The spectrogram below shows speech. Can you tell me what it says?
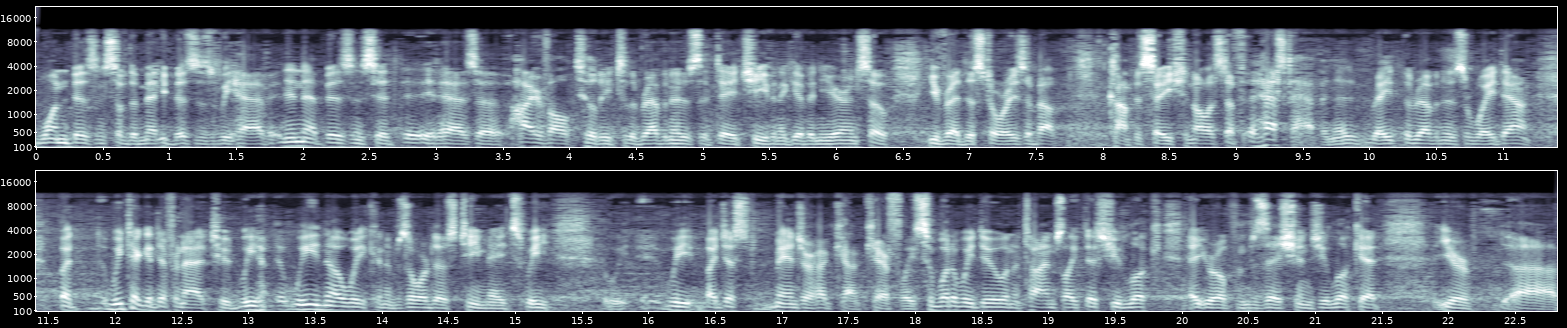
one business of the many businesses we have. And in that business, it, it has a higher volatility to the revenues that they achieve in a given year. And so you've read the stories about compensation, all that stuff. It has to happen. The, rate, the revenues are way down. But we take a different attitude. We, we know we can absorb those teammates we, we, we, by just managing our headcount carefully. So what do we do in times like this? You look at your open positions. You look at your uh,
